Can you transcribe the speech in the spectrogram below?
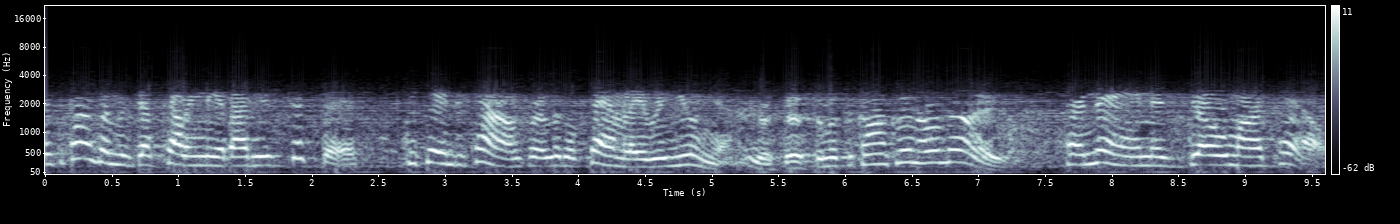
Mr. Conklin was just telling me about his sister. He came to town for a little family reunion. Your sister, Mr. Conklin? How nice. Her name is Jo Martell.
